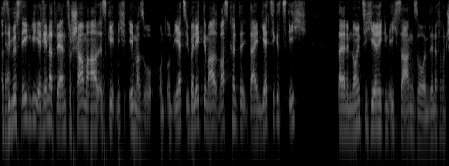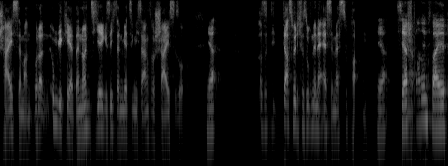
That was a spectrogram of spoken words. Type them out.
Also ja. sie müssen irgendwie erinnert werden, so schau mal, es geht nicht immer so. Und, und jetzt überleg dir mal, was könnte dein jetziges Ich deinem 90-jährigen Ich sagen, so im Sinne von Scheiße, Mann. Oder umgekehrt, dein 90-jähriges Ich deinem jetzigen Ich sagen, so Scheiße, so. Ja. Also die, das würde ich versuchen, in eine SMS zu packen. Ja, sehr ja. spannend, weil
